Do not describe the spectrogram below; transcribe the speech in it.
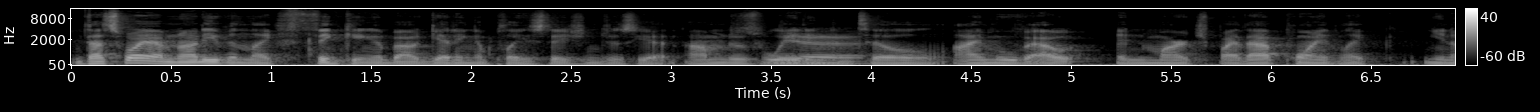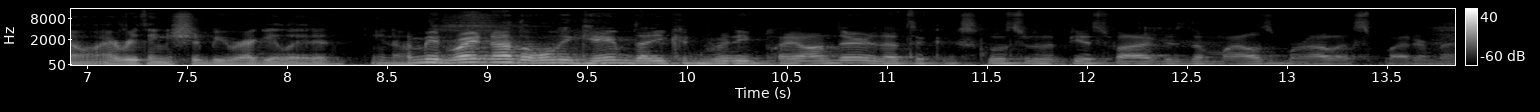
That's why I'm not even like thinking about getting a PlayStation just yet. I'm just waiting Yeah. until I move out in March. By that point, like you know, everything should be regulated. You know? I mean, right now the only game that you can really play on there that's like exclusive to the PS5 is the Miles Morales Spider-Man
